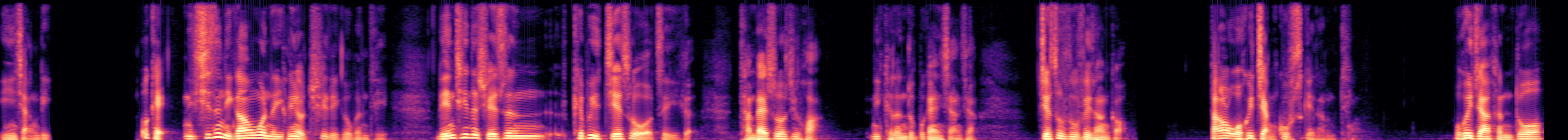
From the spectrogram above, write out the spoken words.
影响力。OK，你其实你刚刚问的很有趣的一个问题。年轻的学生可不可以接受我这一个？坦白说句话，你可能都不敢想象，接受度非常高。当然，我会讲故事给他们听，我会讲很多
